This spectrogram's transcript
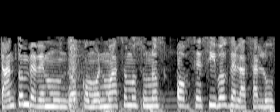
tanto en Bebemundo como en MOA, somos unos obsesivos de la salud.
